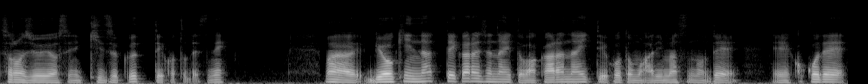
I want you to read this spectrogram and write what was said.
その重要性に気づくっていうことですね。まあ、病気になってからじゃないとわからないっていうこともありますので、えーここで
